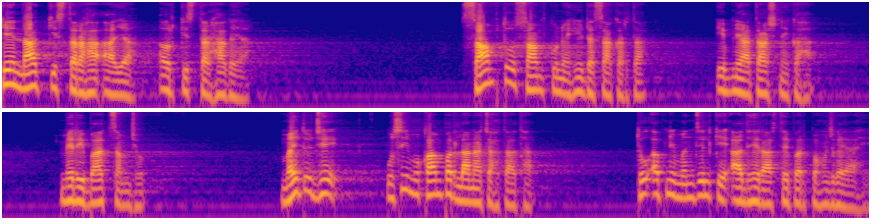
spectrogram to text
کہ ناگ کس طرح آیا اور کس طرح گیا۔ سانپ تو سانپ کو نہیں ڈسا کرتا۔ ابن آتاش نے کہا، میری بات سمجھو۔ میں تجھے اسی مقام پر لانا چاہتا تھا۔ تو اپنی منزل کے آدھے راستے پر پہنچ گیا ہے۔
